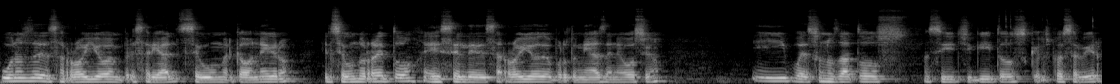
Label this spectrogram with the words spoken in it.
uno es de desarrollo empresarial según Mercado Negro. El segundo reto es el de desarrollo de oportunidades de negocio. Y pues unos datos así chiquitos que les puede servir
